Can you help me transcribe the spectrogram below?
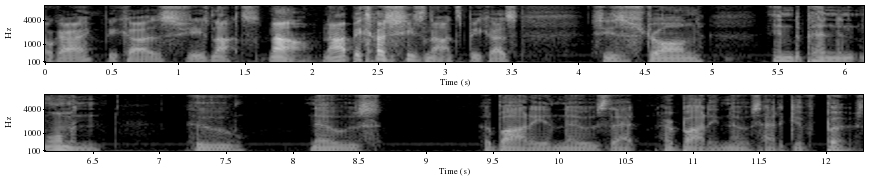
Okay, because she's nuts. No, not because she's nuts. Because she's a strong, independent woman who knows her body and knows that her body knows how to give birth.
